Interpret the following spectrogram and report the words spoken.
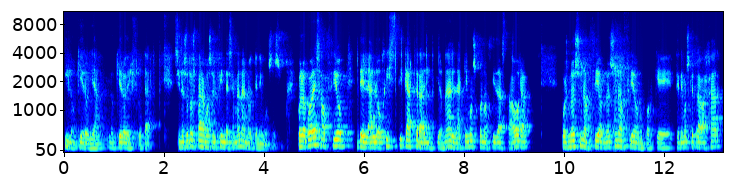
y lo quiero ya, lo quiero disfrutar. Si nosotros paramos el fin de semana no tenemos eso. Con lo cual esa opción de la logística tradicional, la que hemos conocido hasta ahora, pues no es una opción, no es una opción porque tenemos que trabajar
